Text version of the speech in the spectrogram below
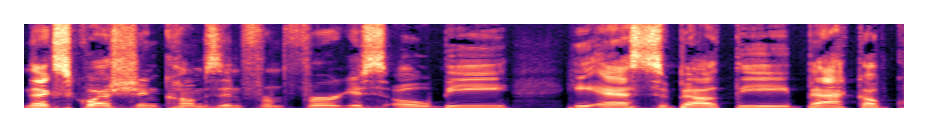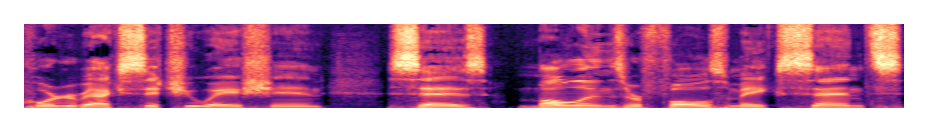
Next question comes in from Fergus OB. He asks about the backup quarterback situation, says Mullens or Foles makes sense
